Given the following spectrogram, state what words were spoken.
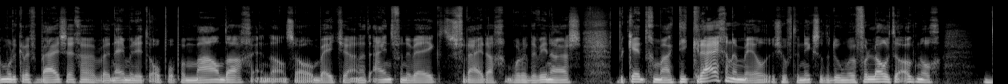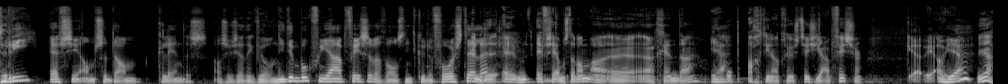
moet ik er even bij zeggen, we nemen dit op op een maandag. En dan zo een beetje aan het eind van de week, dus vrijdag, worden de winnaars bekendgemaakt. Die krijgen een mail, dus je hoeft er niks aan te doen. We verloten ook nog drie FC Amsterdam kalenders. Als u zegt, ik wil niet een boek van Jaap Visser, wat we ons niet kunnen voorstellen. De eh, FC Amsterdam eh, agenda Ja. op 18 augustus, Jaap Visser. Oh ja? Ja,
